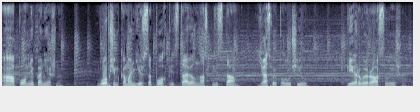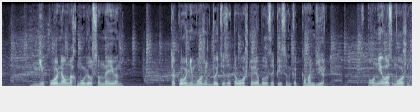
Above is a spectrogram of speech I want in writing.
«А, помню, конечно». В общем, командир сапог представил нас крестам. Я свой получил. Первый раз слышу. Не понял, нахмурился Нейвен. Такого не может быть из-за того, что я был записан как командир. Вполне возможно.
